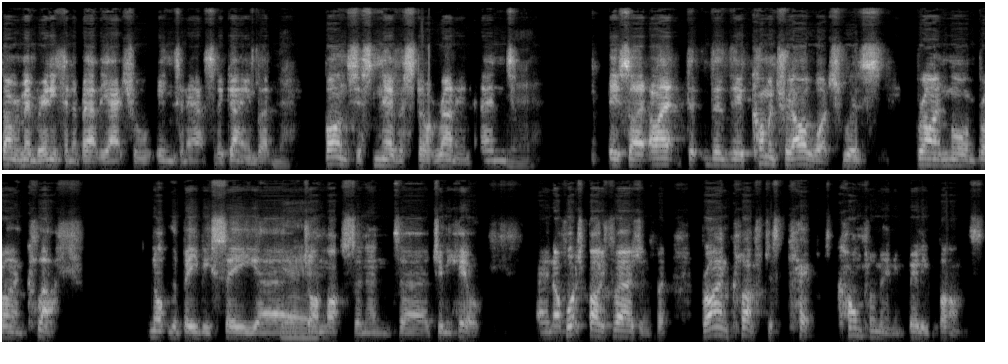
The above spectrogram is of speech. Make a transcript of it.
Don't remember anything about the actual ins and outs of the game, but No. Bonds just never stopped running. And Yeah. it's like I the, the, the commentary I watched was Brian Moore and Brian Clough, not the BBC uh, Yeah, yeah. John Motson and uh, Jimmy Hill. And I've watched both versions, but Brian Clough just kept complimenting Billy Bonds.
